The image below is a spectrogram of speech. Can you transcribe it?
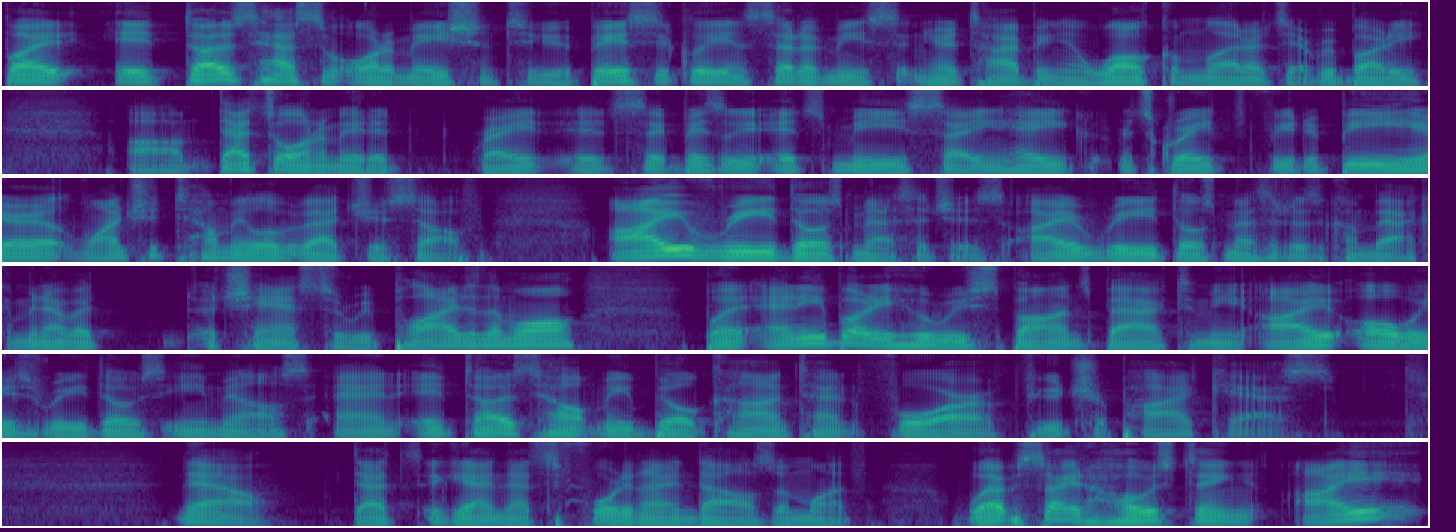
But it does have some automation to you. Basically, instead of me sitting here typing a welcome letter to everybody, um, that's automated right? It's basically it's me saying, "Hey, it's great for you to be here. Why don't you tell me a little bit about yourself?" I read those messages. I read those messages that come back. I mean, I have a, a chance to reply to them all, but anybody who responds back to me, I always read those emails, and it does help me build content for future podcasts. Now, that's again, that's forty nine dollars a month. Website hosting, I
